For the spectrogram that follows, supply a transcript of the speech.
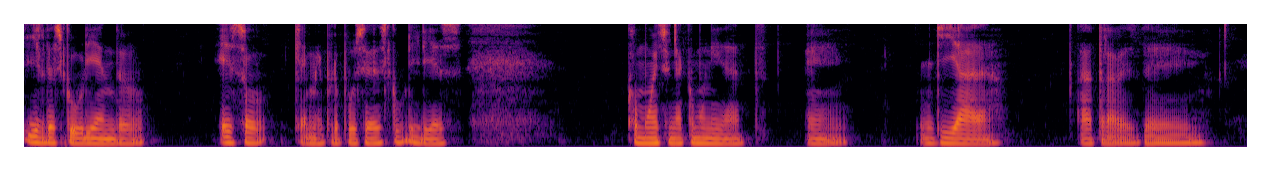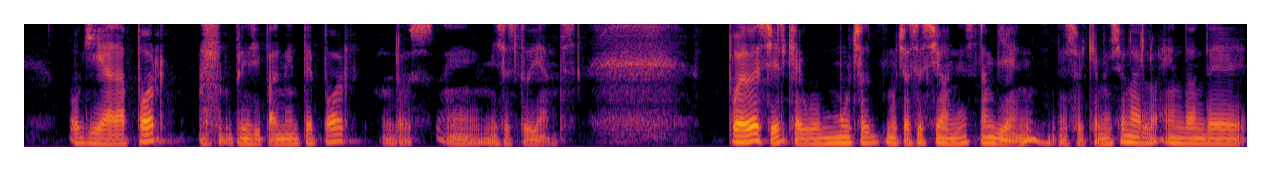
ir descubriendo eso que me propuse descubrir y es cómo es una comunidad eh, guiada a través de o guiada por principalmente por los eh, mis estudiantes puedo decir que hubo muchas muchas sesiones también eso hay que mencionarlo en donde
